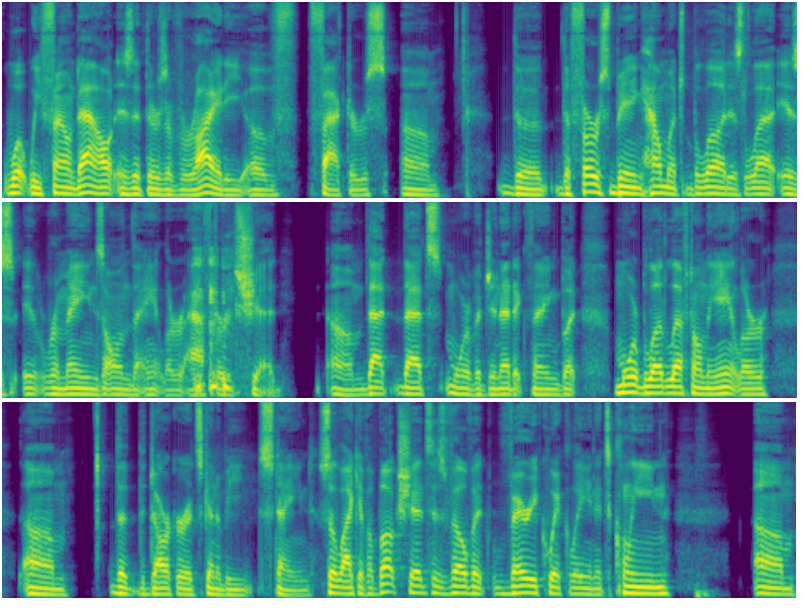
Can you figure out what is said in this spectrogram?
what we found out is that there's a variety of factors. Um, the the first being how much blood is let is it remains on the antler after it's shed. Um, that that's more of a genetic thing, but more blood left on the antler, um, the the darker it's going to be stained. So, like if a buck sheds his velvet very quickly and it's clean, um,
